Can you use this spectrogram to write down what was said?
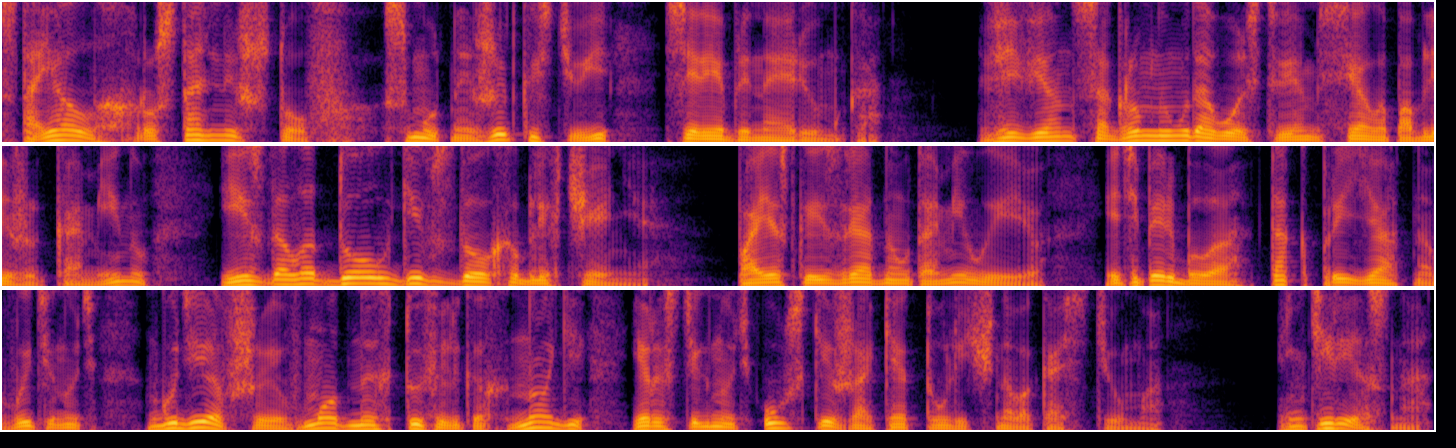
стоял хрустальный штоф с мутной жидкостью и серебряная рюмка. Вивиан с огромным удовольствием села поближе к камину и издала долгий вздох облегчения. Поездка изрядно утомила ее, и теперь было так приятно вытянуть гудевшие в модных туфельках ноги и расстегнуть узкий жакет уличного костюма. Интересно,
